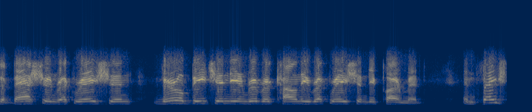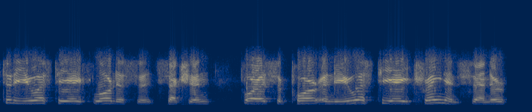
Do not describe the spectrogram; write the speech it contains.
Sebastian Recreation, Vero Beach Indian River County Recreation Department. And thanks to the USTA Florida section for its support in the USTA Training Center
